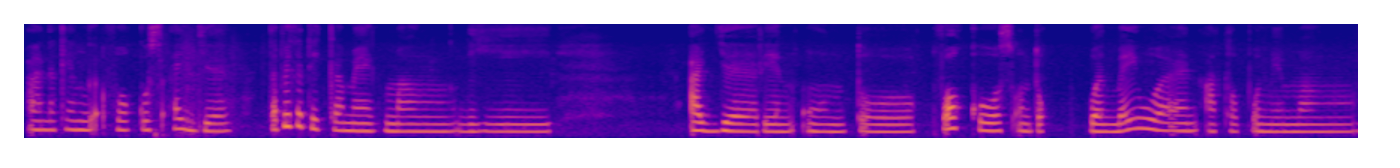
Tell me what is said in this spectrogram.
anak yang gak fokus aja. Tapi ketika memang diajarin untuk fokus untuk one by one ataupun memang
